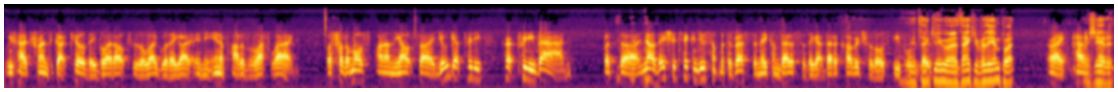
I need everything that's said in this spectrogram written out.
we've had friends that got killed. They bled out through the leg where they got in the inner part of the left leg. But for the most part, on the outside, you'll get pretty hurt pretty bad. But uh, no, they should take and do something with the vest to make them better, so they got better coverage for those people. Hey, thank you. Uh, thank you for the input. All right, have Appreciate it.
